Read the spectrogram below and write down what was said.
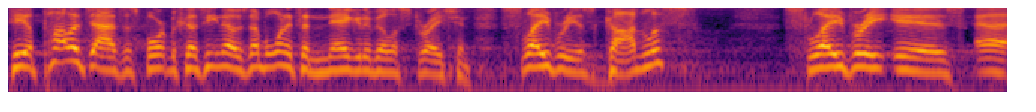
He apologizes for it because he knows, number one, it's a negative illustration. Slavery is godless. Slavery is, uh,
